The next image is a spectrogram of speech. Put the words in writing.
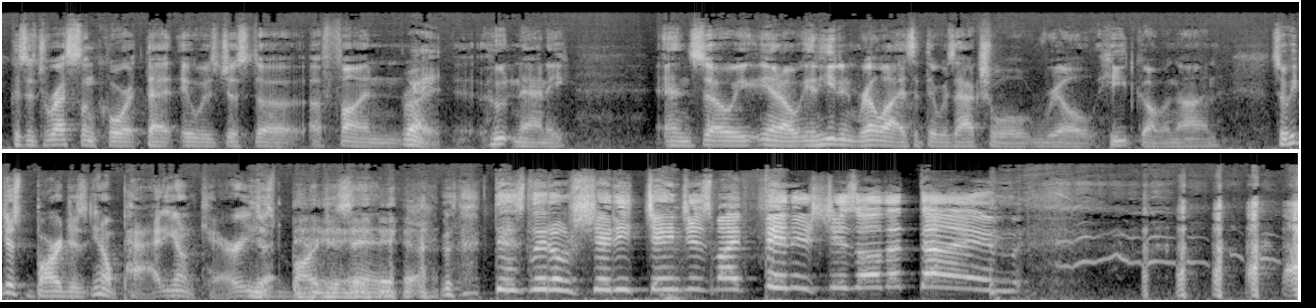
because it's wrestling court that it was just a, a fun Right. hootenanny and so he, you know and he didn't realize that there was actual real heat going on so he just barges you know Pat he don't care he Yeah. just barges in Yeah. Goes, this little shit he changes my finishes all the time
